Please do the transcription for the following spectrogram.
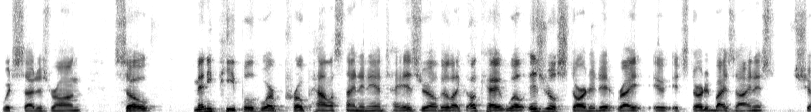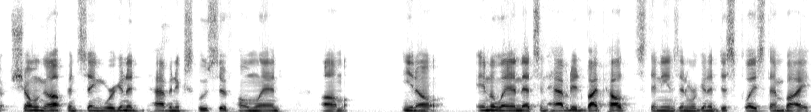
which side is wrong. So many people who are pro-Palestine and anti-Israel, they're like, okay, well, Israel started it, right? It, it started by Zionists sh- showing up and saying we're going to have an exclusive homeland, um, you know, in a land that's inhabited by Palestinians, and we're going to displace them by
